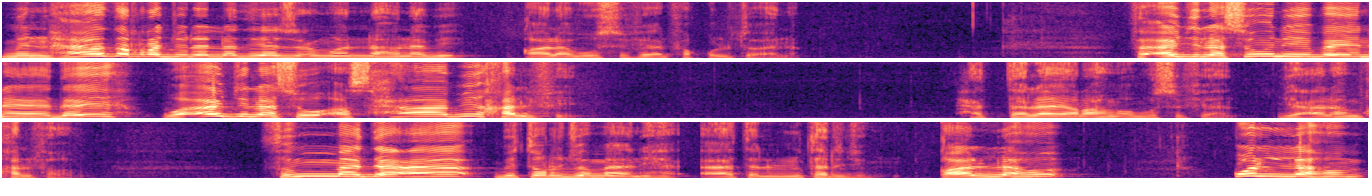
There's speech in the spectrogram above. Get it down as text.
من هذا الرجل الذي يزعم أنه نبي؟ قال أبو سفيان فقلت أنا. فأجلسوني بين يديه وأجلسوا أصحابي خلفي حتى لا يراهم أبو سفيان جعلهم خلفه ثم دعا بترجمانها آت المترجم. قال له قل لهم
